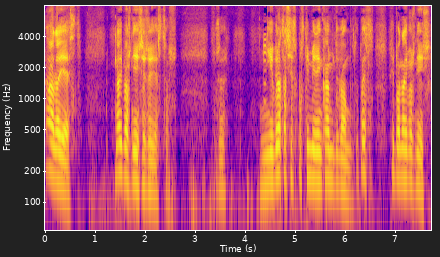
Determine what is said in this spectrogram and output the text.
ale jest. Najważniejsze, że jest coś. Że nie wraca się z pustymi rękami do domu. To, to jest chyba najważniejsze.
